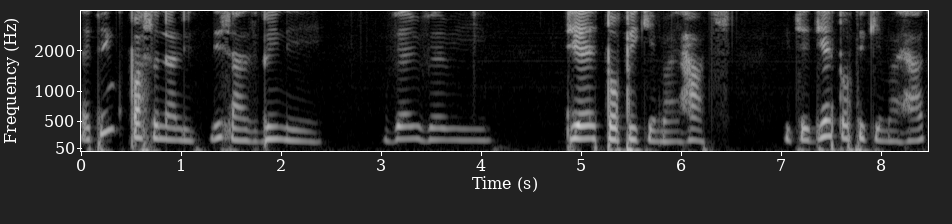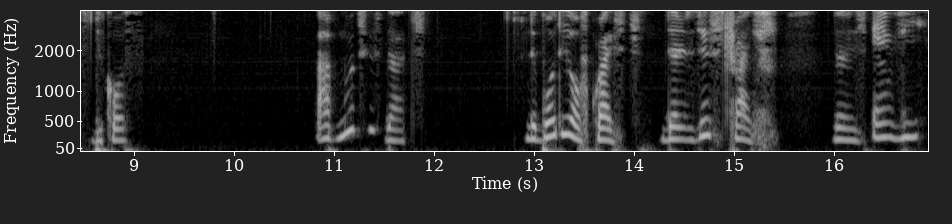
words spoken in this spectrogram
I think personally this has been a very very dear topic in my heart. It's a dear topic in my heart because I've noticed that the body of Christ, there is this strife, there is envy,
